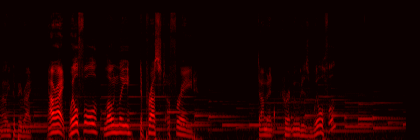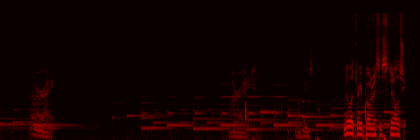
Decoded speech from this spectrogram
Well, you could be right. All right. Willful, lonely, depressed, afraid. Dominant current mood is willful. All right. All right. Got all these military bonuses still. She,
